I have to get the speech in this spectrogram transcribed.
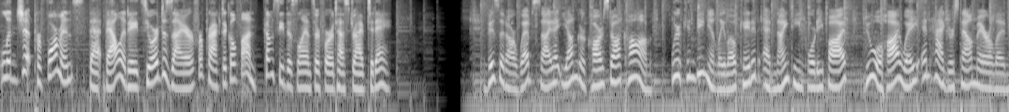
Legit performance that validates your desire for practical fun. Come see this Lancer for a test drive today. Visit our website at youngercars.com. We're conveniently located at 1945 Dual Highway in Hagerstown, Maryland.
